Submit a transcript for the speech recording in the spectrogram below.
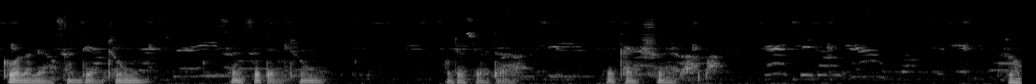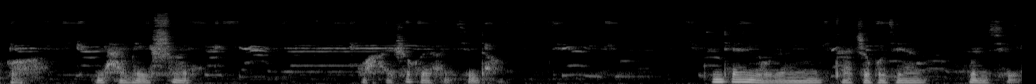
过了两三点钟、三四点钟，我就觉得你该睡了吧。如果你还没睡，我还是会很心疼。今天有人在直播间问起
